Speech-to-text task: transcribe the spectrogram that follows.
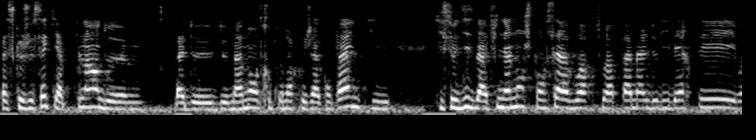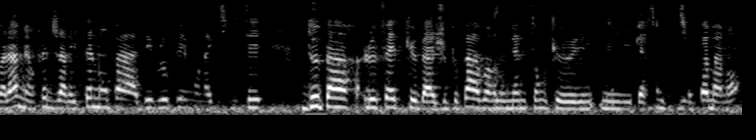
Parce que je sais qu'il y a plein de, bah mamans entrepreneurs que j'accompagne qui, qui se disent bah finalement je pensais avoir tu vois pas mal de liberté voilà mais en fait j'arrive tellement pas à développer mon activité de par le fait que bah je peux pas avoir le même temps que les, personnes qui ne sont pas mamans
